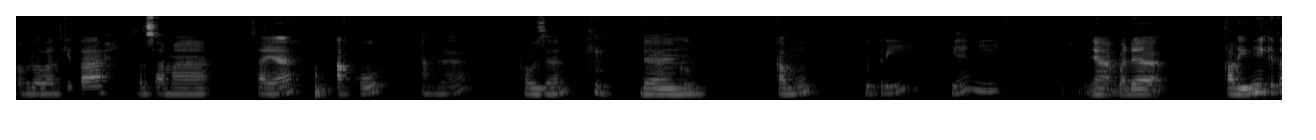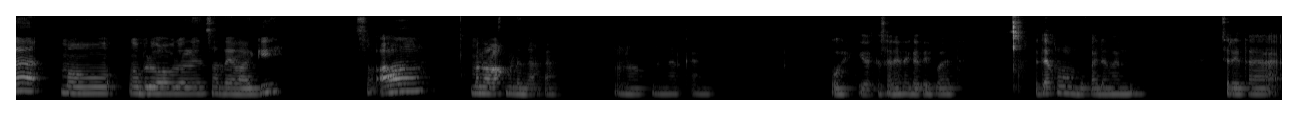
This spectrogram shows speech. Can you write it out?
obrolan-obrolan kita bersama saya, aku, Angga, Fauzan, dan Aku. kamu. Putri, Yani. Ya, pada kali ini kita mau ngobrol-ngobrolin santai lagi soal menolak mendengarkan. Menolak mendengarkan. Wih, gila kesannya negatif banget. Nanti aku mau buka dengan cerita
